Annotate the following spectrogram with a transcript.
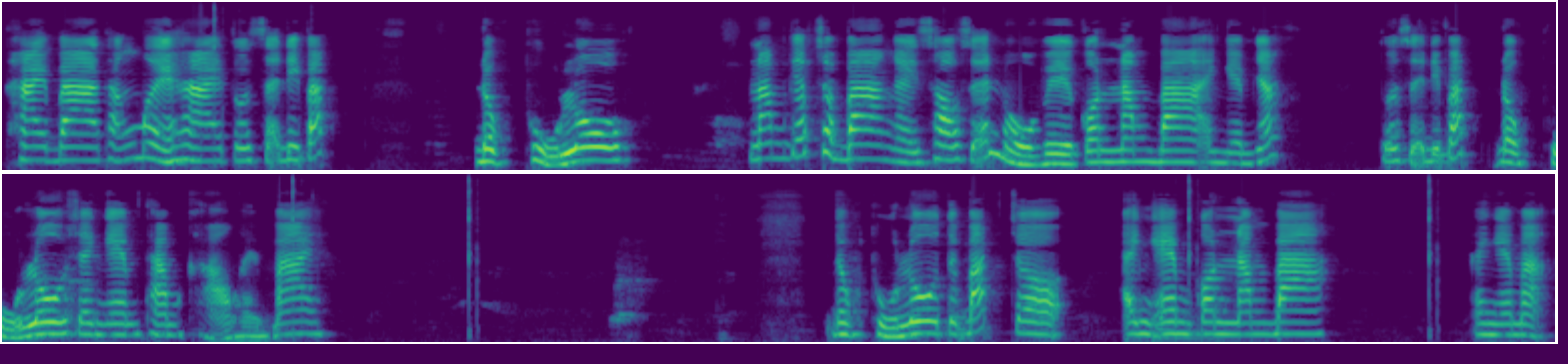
23 tháng 12 tôi sẽ đi bắt độc thủ lô 5 ghép cho 3 ngày sau sẽ nổ về con 53 anh em nhé. Tôi sẽ đi bắt độc thủ lô cho anh em tham khảo ngày mai. Độc thủ lô tôi bắt cho anh em con 53. Anh em ạ. À.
